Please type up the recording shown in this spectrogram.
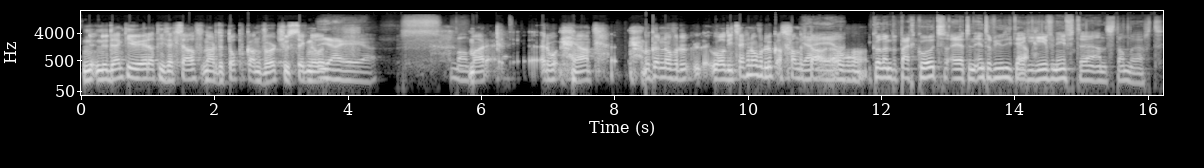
Nu, nu denkt hij weer dat hij zichzelf naar de top kan virtue signalen. ja, ja. ja. Man. Maar er, ja, we kunnen over. Wil iets zeggen over Lucas van der Ja, Taal? ja, ja. Over- Ik wil een paar quotes uit een interview die hij gegeven heeft eh, aan de standaard.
